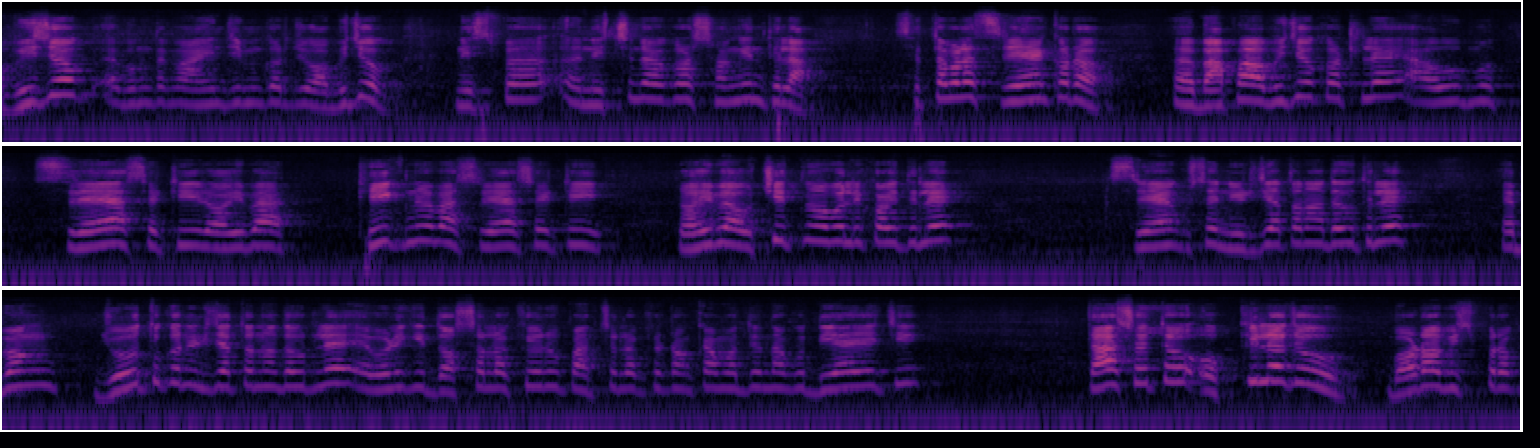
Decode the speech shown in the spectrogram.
ଅଭିଯୋଗ ଏବଂ ତାଙ୍କ ଆଇନଜୀବୀଙ୍କର ଯେଉଁ ଅଭିଯୋଗ ନିଶ୍ଚିନ୍ତ ଭାବରେ ସଙ୍ଗୀନ ଥିଲା ସେତେବେଳେ ଶ୍ରେୟାଙ୍କର ବାପା ଅଭିଯୋଗ କରିଥିଲେ ଆଉ ଶ୍ରେୟା ସେଠି ରହିବା ଠିକ୍ ନୁହେଁ ବା ଶ୍ରେୟା ସେଠି ରହିବା ଉଚିତ ନୁହେଁ ବୋଲି କହିଥିଲେ ଶ୍ରେୟାଙ୍କୁ ସେ ନିର୍ଯାତନା ଦେଉଥିଲେ ଏବଂ ଯୌତୁକ ନିର୍ଯାତନା ଦେଉଥିଲେ ଏଭଳିକି ଦଶ ଲକ୍ଷରୁ ପାଞ୍ଚ ଲକ୍ଷ ଟଙ୍କା ମଧ୍ୟ ତାଙ୍କୁ ଦିଆଯାଇଛି ତା ସହିତ ଓକିଲ ଯେଉଁ ବଡ଼ ବିସ୍ଫୋରକ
